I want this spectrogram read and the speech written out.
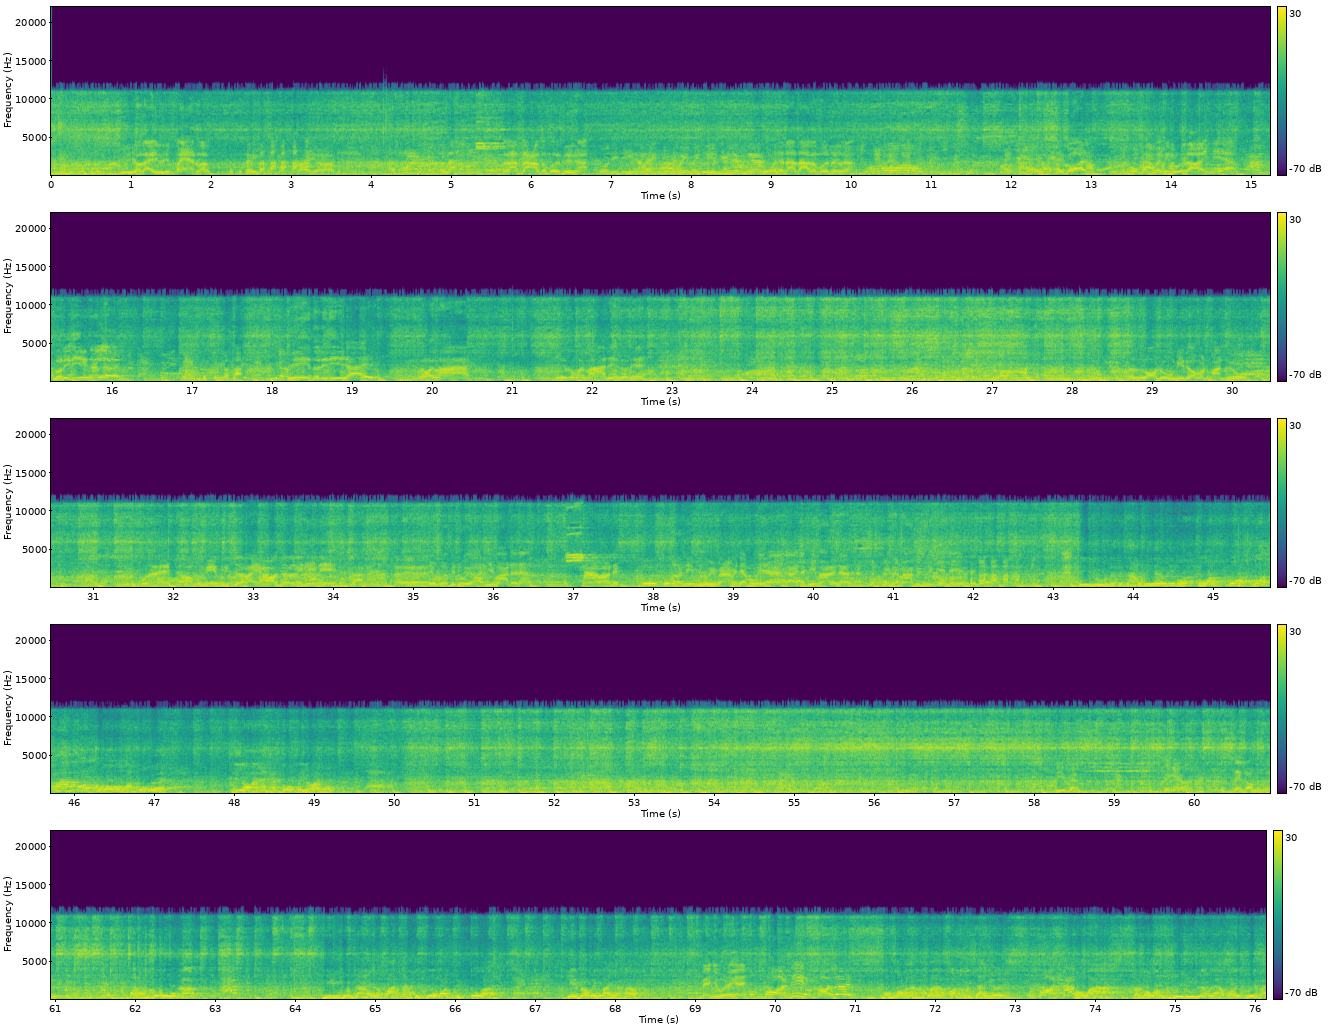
อยู่ที่เท่าไหร่อยู่ที่แปดมั้งเฮ้ยใช่เหรอ ชนะชนะสามเสมอหนึ่งอะ ตัวดีๆนั่นเลยมีหน่วยมีดีมีอะไรพวกเนี้ยโอ้ชนะสามเสมอหนึ่งอะ ไอ้บอลลูกถามไม่มีลุ้นเหรอไอ้เหี้ยตัวดีๆทั้งนั้นเลย พี่ตัวดีๆใช่ไม่ค่อยมาพี่ไม่ค่อยมาดิตัวนี้รอดูพรุ่งนี้ดีกว่ามันมันๆดู คู่ไหนอ๋อพรุ่งนี้พรุ่งนี้เจออะไรอะอ๋อเจอไอ้นี่นี่สั่งไงเออเดี๋ยวเพื่อนพี่หนุ่ยอะพี่มาด้วยนะ มาเปล่าเนี่ยคู่คู่กรณีมันหนุ่ยมาไหมเนี่ยพรุ่งนี้ได้แต่พี่มาด้วยนะ พี่ไม่มาพี่หนุ่ยเกเรไม่ได้เรื่องสี่ถูกนักศึกษาวันนี้วันนี้มดมดมดมดมามดโอ้โหบอลพุ่งเลยทยอยนะการโกะทยอยเลยบีบแบบ เป็นไงบ้างไหนลองหนึ่งให้บีบดิบอลทุกระบุครับ ทีมคุณได้รางวัลนะครับเป็นเสื้อบอลหนึ่งตัว เกมเอาไปใส่แล้วครับ แมนยูได้ไง ผมถอนพี่ผมถอนเลย ผมบอกนะครับว่าบอลเป็นคนจ่ายเงิน ผมถอนครับ บอกว่ามันบอกว่ามันคุยรู้เรื่องแล้ว บอกให้คุยกับใคร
